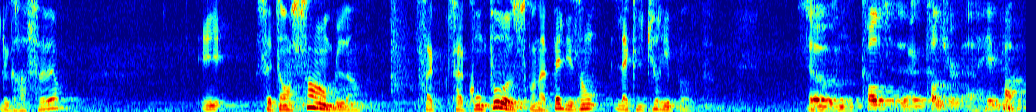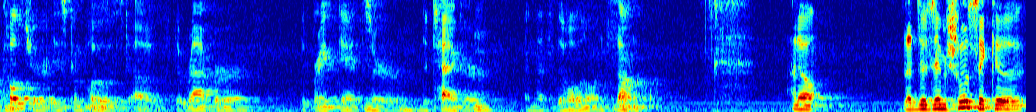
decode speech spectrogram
le graffeur, et cet ensemble, ça, ça compose ce qu'on appelle, disons, la culture hip-hop. So culture, uh, culture, uh, hip hop culture is composed of the rapper, the breakdancer, the tagger, Mm. and that's the whole ensemble. Alors, la deuxième chose, c'est que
